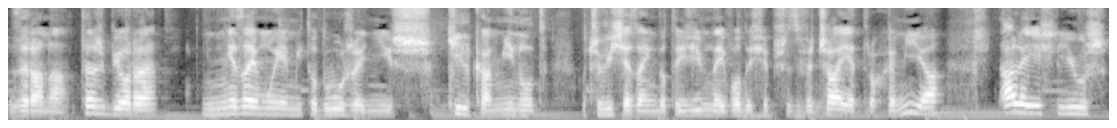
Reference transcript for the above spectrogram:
z rana też biorę. Nie zajmuje mi to dłużej niż kilka minut. Oczywiście zanim do tej zimnej wody się przyzwyczaję, trochę mija, ale jeśli już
